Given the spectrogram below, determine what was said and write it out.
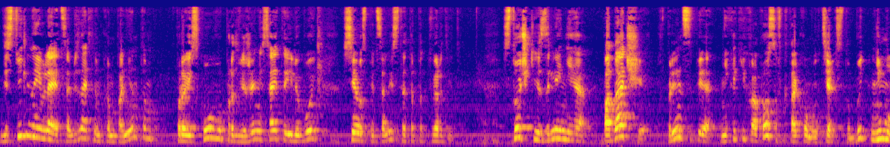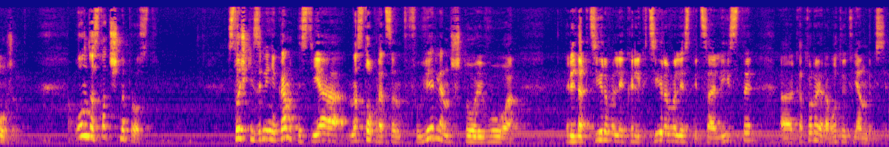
действительно является обязательным компонентом поискового продвижения сайта, и любой SEO-специалист это подтвердит. С точки зрения подачи, в принципе, никаких вопросов к такому тексту быть не может. Он достаточно прост. С точки зрения грамотности я на 100% уверен, что его редактировали, корректировали специалисты, э, которые работают в Яндексе.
